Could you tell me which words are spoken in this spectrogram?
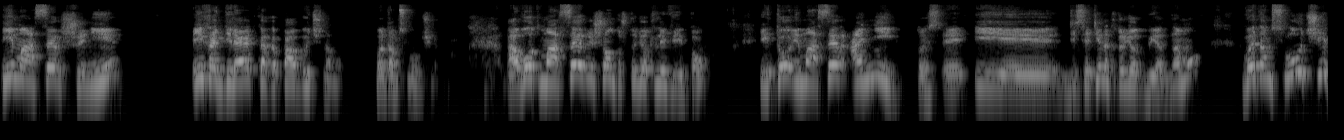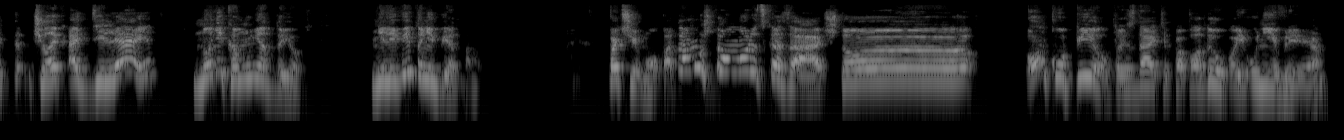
и Массер Шини, их отделяют как по обычному в этом случае. А вот Массер решен, то, что идет Левиту, и то и Массер они, то есть и, э, и десятина, которая идет бедному, в этом случае человек отделяет, но никому не отдает. Ни левиту, ни бедному. Почему? Потому что он может сказать, что он купил, то есть дайте по плоды у, у нееврея,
